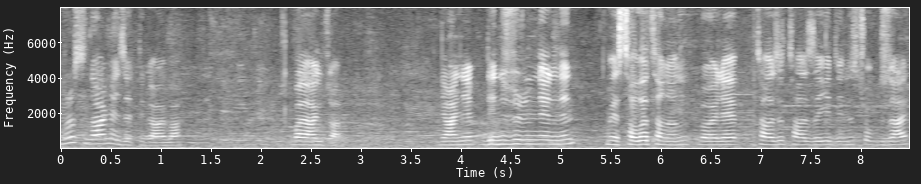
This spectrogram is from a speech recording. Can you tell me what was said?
Burası daha lezzetli galiba. Bayağı güzel. Yani deniz ürünlerinin ve salatanın böyle taze taze yediğiniz çok güzel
